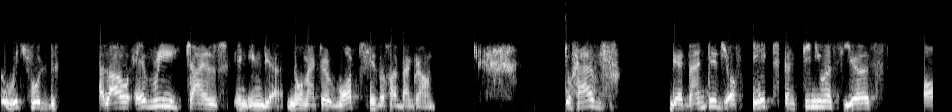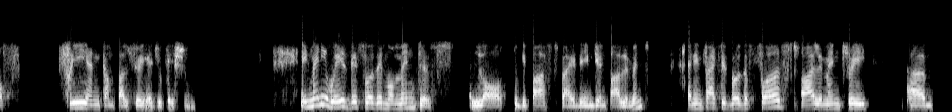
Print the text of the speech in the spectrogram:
which would allow every child in India, no matter what his or her background, to have the advantage of eight continuous years of free and compulsory education. In many ways, this was a momentous law to be passed by the Indian Parliament. And in fact, it was the first parliamentary um,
